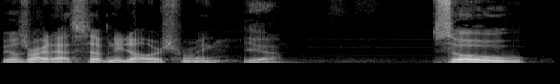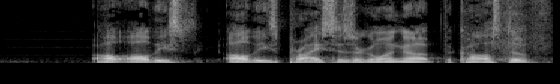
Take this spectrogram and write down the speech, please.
it was right at seventy dollars for me. Yeah. So all all these all these prices are going up. The cost of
